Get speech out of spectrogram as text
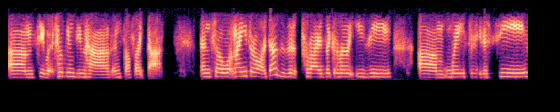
um, see what tokens you have and stuff like that. And so what my Ether wallet does is it provides like a really easy um, way for you to see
